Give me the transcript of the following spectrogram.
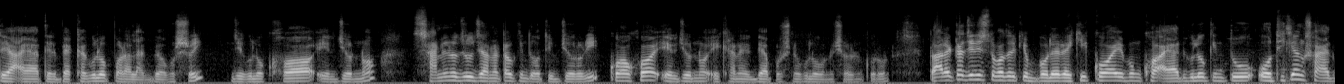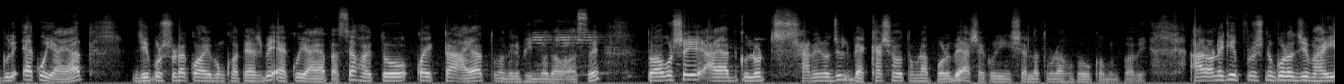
দেয়া আয়াতের ব্যাখ্যাগুলো পড়া লাগবে অবশ্যই। যেগুলো খ এর জন্য। সানে নজুল জানাটাও কিন্তু অতি জরুরি। ক, খ এর জন্য এখানে দেয়া প্রশ্নগুলো অনুসরণ করুন। তো আরেকটা জিনিস তোমাদেরকে বলে রাখি, ক এবং খ আয়াতগুলো কিন্তু অধিকাংশ আয়াতগুলো একই আয়াত। যে প্রশ্নটা ক এবং খতে আসবে, একই আয়াত আছে। হয়তো কয়েকটা আয়াত তোমাদের ভিন্ন দেওয়া আছে। তো অবশ্যই আয়াতগুলোর সানি নজরুল ব্যাখ্যা সহ তোমরা পড়বে, আশা করি ইনশাল্লাহ তোমরা হুবহু কমন পাবে। আর অনেকেই প্রশ্ন করো যে, ভাই,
